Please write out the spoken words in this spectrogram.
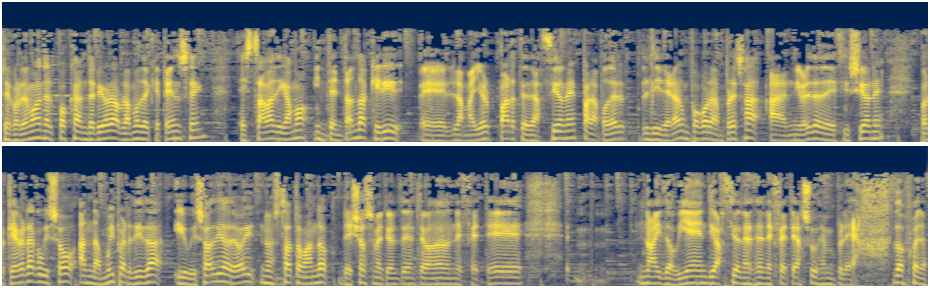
Recordemos en el podcast anterior hablamos de que Tencent estaba, digamos, intentando adquirir eh, la mayor parte de acciones para poder liderar un poco la empresa a nivel de decisiones. Porque es verdad que Ubisoft anda muy perdida y Ubisoft a día de hoy no está tomando. De hecho, se metió en el tema de NFT no ha ido bien, dio acciones de NFT a sus empleados. Bueno,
